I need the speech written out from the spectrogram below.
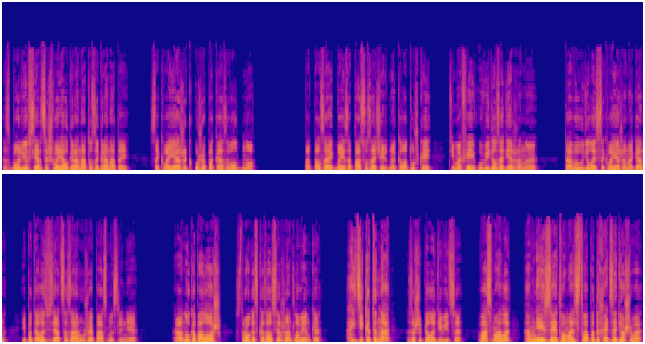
с болью в сердце швырял гранату за гранатой. Саквояжик уже показывал дно. Подползая к боезапасу за очередной колотушкой, Тимофей увидел задержанную. Та выудила из саквояжа наган и пыталась взяться за оружие поосмысленнее. «А ну-ка, положь!» — строго сказал сержант Лавренко. «А иди-ка ты на!» — зашипела девица. «Вас мало, а мне из-за этого мальства подыхать задешево.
